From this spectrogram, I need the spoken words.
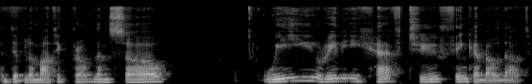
a diplomatic problem. So we really have to think about that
